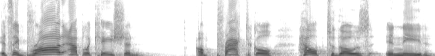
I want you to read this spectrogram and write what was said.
It's a broad application of practical help to those in need.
